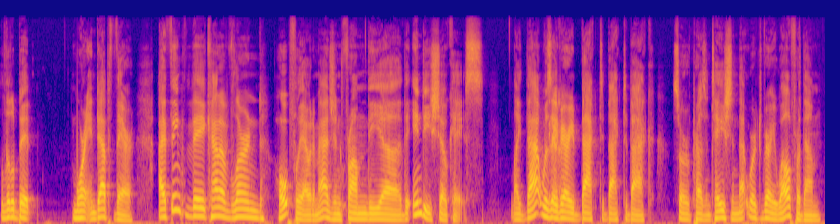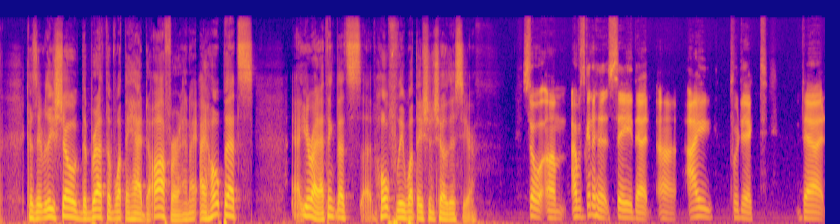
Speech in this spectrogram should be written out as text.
a little bit more in depth there. I think they kind of learned, hopefully, I would imagine, from the uh, the indie showcase. Like that was a very back to back to back sort of presentation that worked very well for them because it really showed the breadth of what they had to offer. And I, I hope that's, uh, you're right. I think that's uh, hopefully what they should show this year. So um, I was going to say that uh, I predict that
